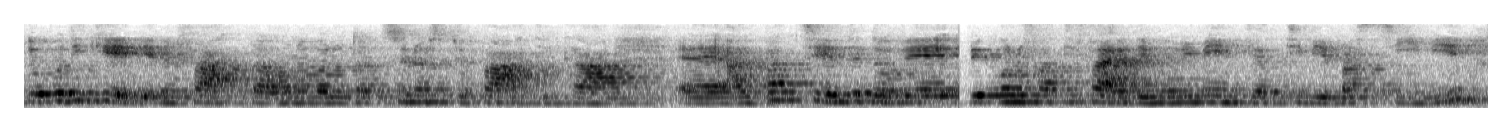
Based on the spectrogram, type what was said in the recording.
Dopodiché viene fatta una valutazione osteopatica eh, al paziente dove vengono fatti fare dei movimenti attivi e passivi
